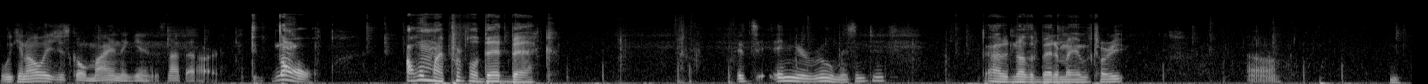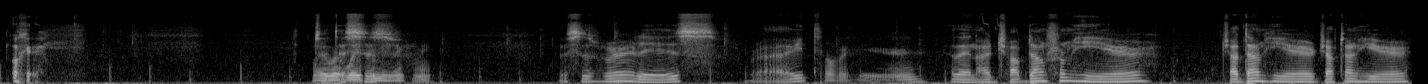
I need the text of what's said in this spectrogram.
We can always just go mine again. It's not that hard. No. I want my purple bed back. It's in your room, isn't it? I had another bed in my inventory. Oh, Okay. wait, So wait, this wait for is- me, wait for me. This is where it is. Right. It's over here. And then I drop down from here. Drop down here, drop down here.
